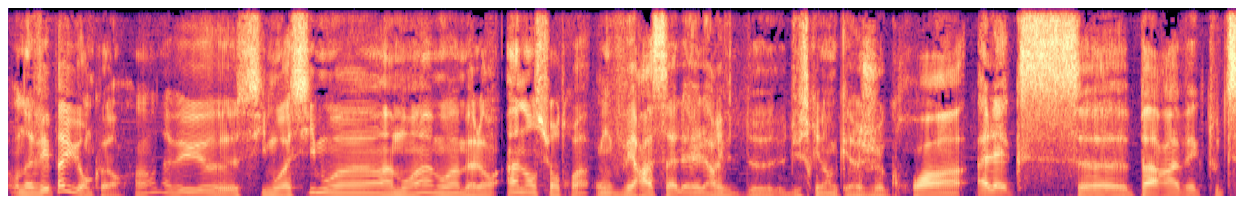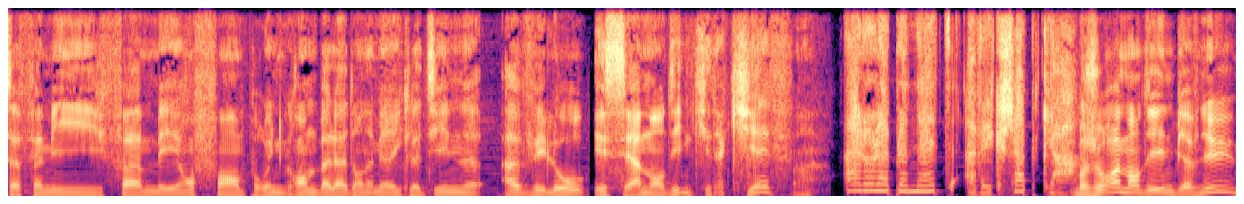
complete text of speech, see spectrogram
On n'avait pas eu encore. hein. On avait eu euh, six mois, six mois, un mois, un mois, mais alors un an sur trois. On verra ça, elle, arrive du Sri Lanka, je crois. Alex euh, part avec toute sa famille, femme et enfants, pour une grande balade en Amérique latine à vélo. Et c'est Amandine qui est à Kiev. Allô la planète avec Chapka. Bonjour Amandine, bienvenue.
